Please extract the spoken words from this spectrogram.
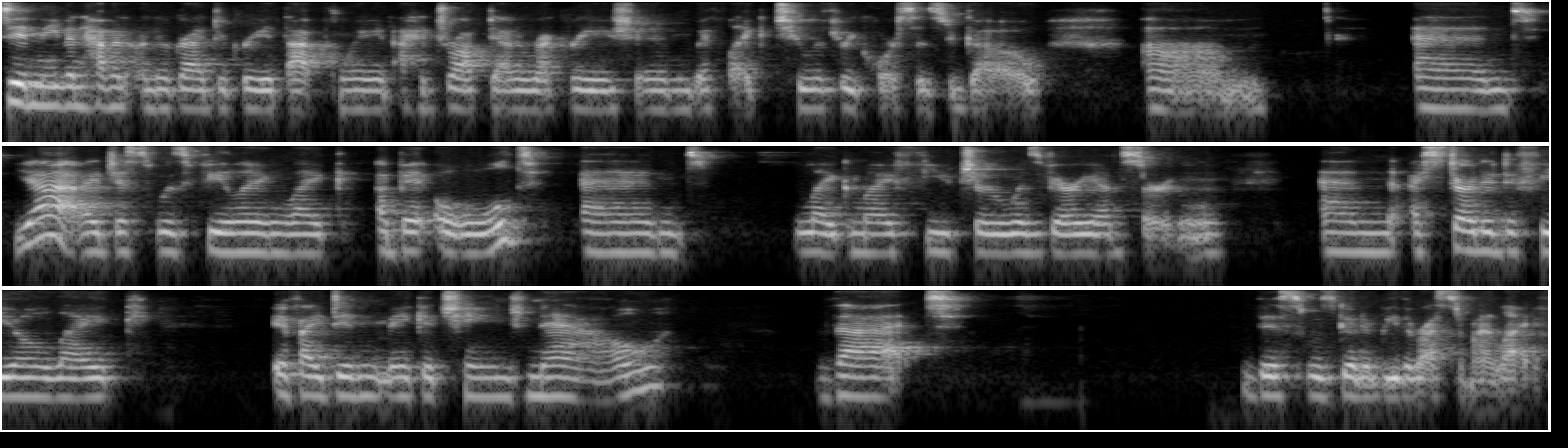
didn't even have an undergrad degree at that point. I had dropped out of recreation with like two or three courses to go. Um, and yeah, I just was feeling like a bit old and like my future was very uncertain. And I started to feel like if I didn't make a change now, that this was going to be the rest of my life.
